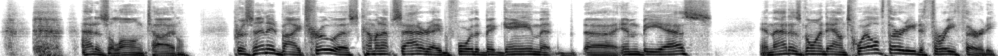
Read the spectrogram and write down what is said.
that is a long title. Presented by Truist coming up Saturday before the big game at uh, MBS. And that is going down 1230 to 330.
